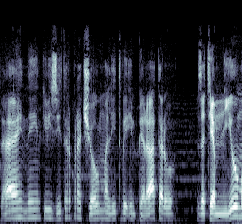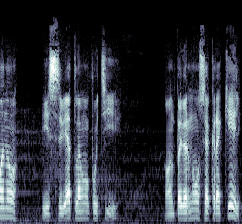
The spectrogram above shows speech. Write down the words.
Тайный инквизитор прочел молитвы императору, затем Ньюману и Светлому пути — он повернулся к Ракель,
